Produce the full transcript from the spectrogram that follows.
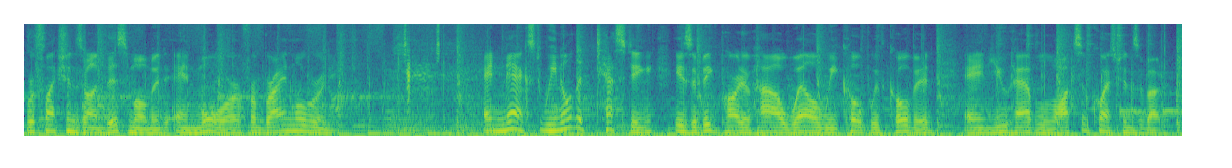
Reflections on this moment and more from Brian Mulroney. And next, we know that testing is a big part of how well we cope with COVID, and you have lots of questions about it.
